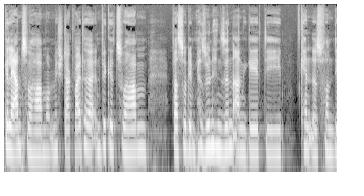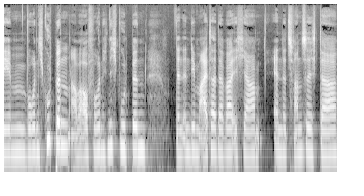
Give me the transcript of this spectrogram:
gelernt zu haben und mich stark weiterentwickelt zu haben, was so den persönlichen Sinn angeht, die Kenntnis von dem, worin ich gut bin, aber auch worin ich nicht gut bin. Denn in dem Alter, da war ich ja Ende 20, da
